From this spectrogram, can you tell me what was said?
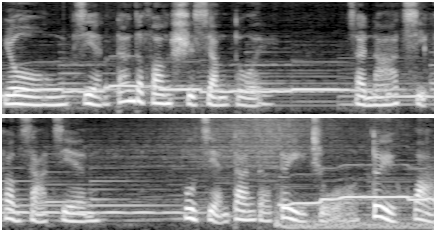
用简单的方式相对，在拿起放下间，不简单的对酌对话，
